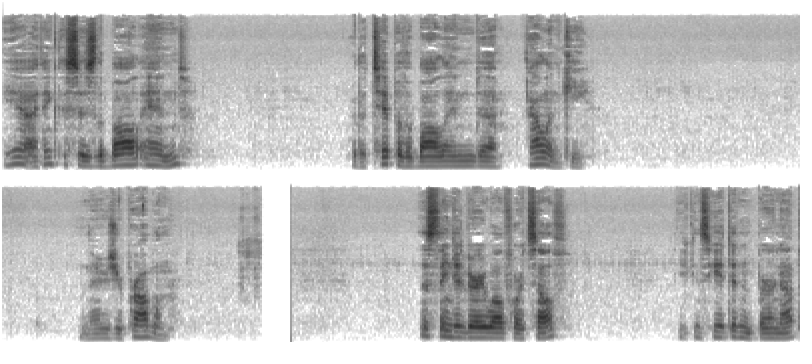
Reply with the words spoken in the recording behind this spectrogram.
Yeah, I think this is the ball end, the tip of a ball end uh, Allen key. And there's your problem. This thing did very well for itself. You can see it didn't burn up.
